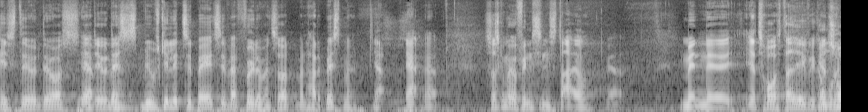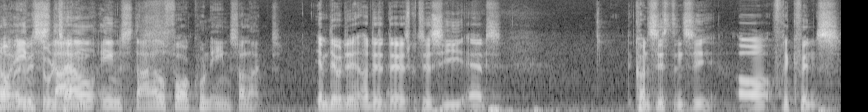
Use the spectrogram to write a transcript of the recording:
mest? Det er jo, det er også, Ja, det er jo det. Vi er måske lidt tilbage til, hvad føler man så, at man har det bedst med? ja, Ja. så skal man jo finde sin style. Ja. Men øh, jeg tror stadig ikke, vi kommer tror, udenom, at hvis du vil tage den... style, en style får kun en så langt. Jamen det er jo det, og det er det, jeg skulle til at sige, at consistency og frekvens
